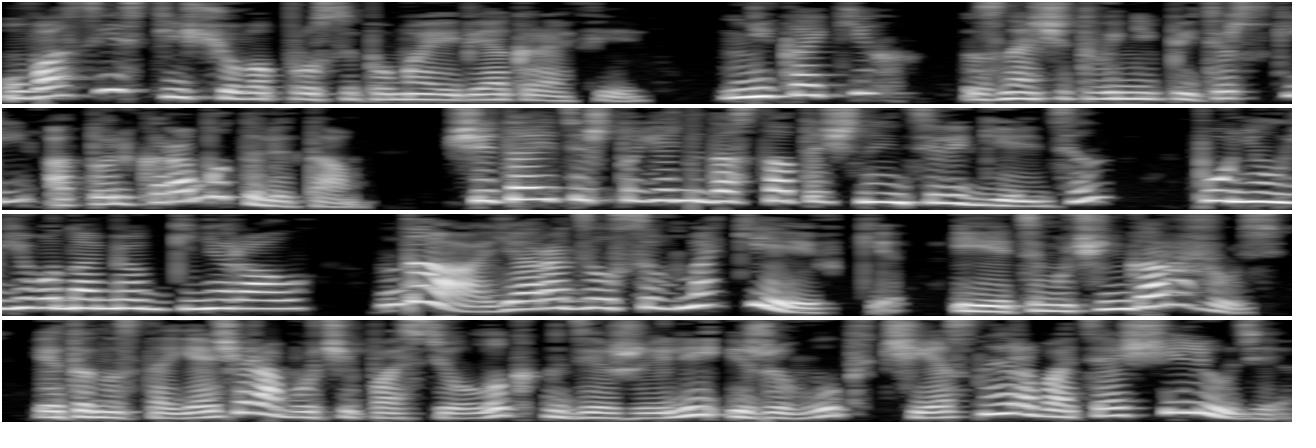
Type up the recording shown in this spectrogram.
«У вас есть еще вопросы по моей биографии?» «Никаких. Значит, вы не питерский, а только работали там. Считаете, что я недостаточно интеллигентен?» — понял его намек генерал. «Да, я родился в Макеевке, и этим очень горжусь. Это настоящий рабочий поселок, где жили и живут честные работящие люди».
